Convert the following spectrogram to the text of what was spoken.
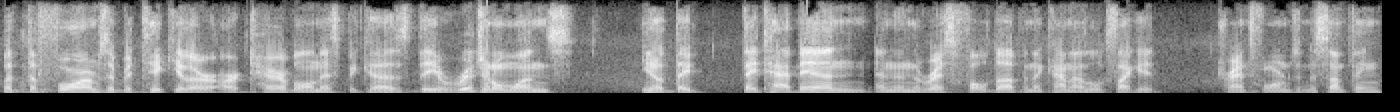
But the forearms in particular are terrible on this because the original ones, you know, they they tab in and then the wrists fold up and it kind of looks like it transforms into something.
